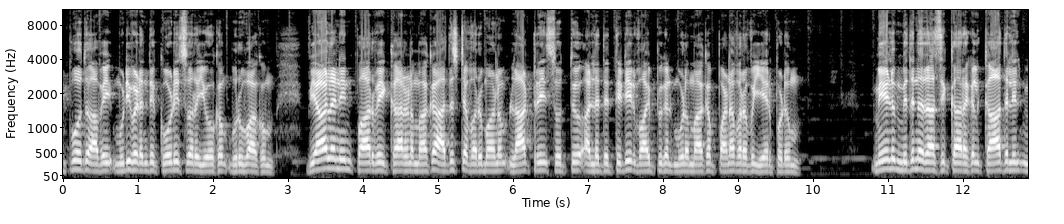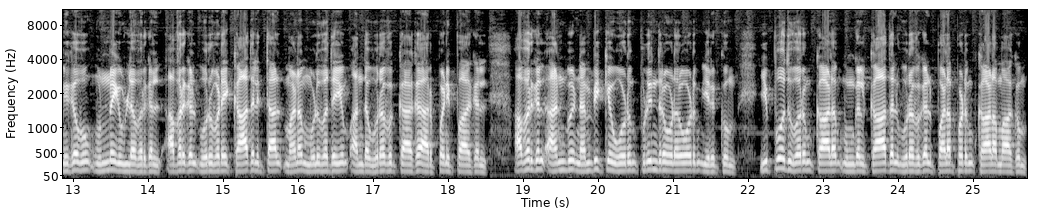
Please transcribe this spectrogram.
இப்போது அவை முடிவடைந்து கோடீஸ்வர யோகம் உருவாகும். வியாழனின் பார்வை காரணமாக அதிர்ஷ்ட வருமானம் லாட்ரி சொத்து அல்லது திடீர் வாய்ப்புகள் மூலமாக பணவரவு ஏற்படும். மேலும் மிதுன ராசிக்காரர்கள் காதலில் மிகவும் உண்மையுள்ளவர்கள். அவர்கள் ஒருவரை காதலித்தால் மனம் முழுவதையும் அந்த உறவுக்காக அர்ப்பணிப்பார்கள். அவர்கள் அன்பு நம்பிக்கையோடும் புரிந்துணர்வோடும் இருக்கும். இப்போது வரும் காலம் உங்கள் காதல் உறவுகள் பலப்படும் காலமாகும்.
